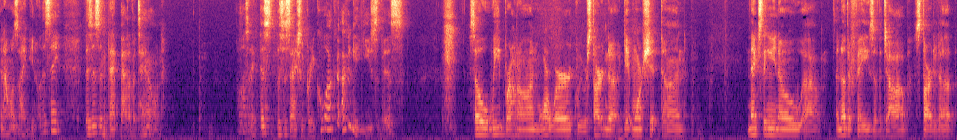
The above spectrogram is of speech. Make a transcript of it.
And I was like, you know, this ain't this isn't that bad of a town. I was like, this this is actually pretty cool. I could, I could get used to this. So we brought on more work. We were starting to get more shit done. Next thing you know, uh, another phase of the job started up.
